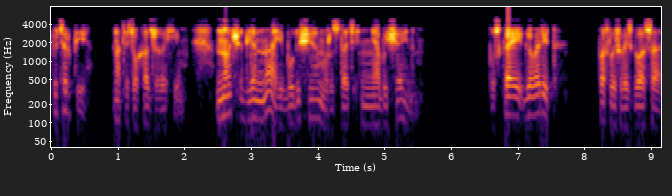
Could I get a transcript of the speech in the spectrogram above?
Потерпи, — ответил Хаджи Рахим. Ночь длинна, и будущее может стать необычайным. Пускай говорит, — послышались голоса.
